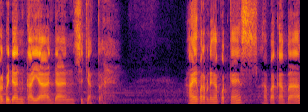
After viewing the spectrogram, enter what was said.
Perbedaan kaya dan sejahtera. Hai para pendengar podcast, apa kabar?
